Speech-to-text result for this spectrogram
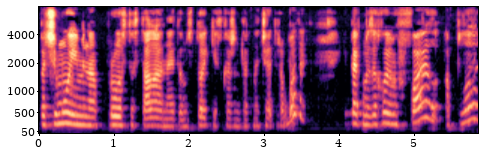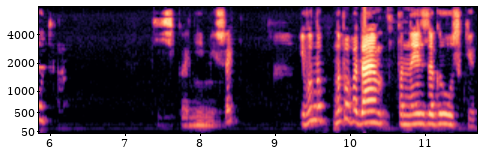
Почему именно просто стала на этом стоке, скажем так, начать работать. Итак, мы заходим в файл, Upload, Тихо, не мешай. И мы, мы попадаем в панель загрузки.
